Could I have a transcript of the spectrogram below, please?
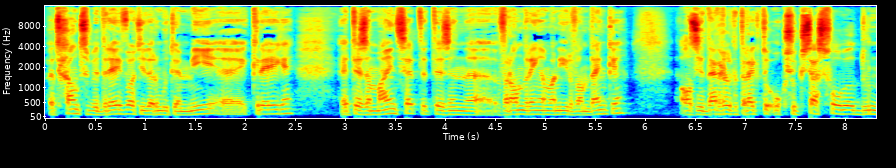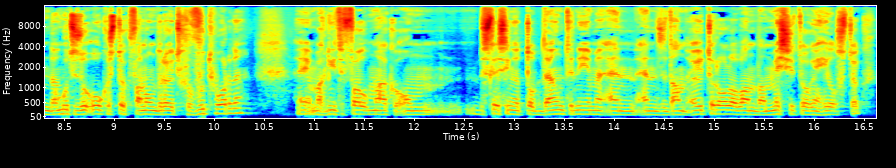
het ganse bedrijf wat je daar moet in meekrijgen. Het is een mindset, het is een verandering in manier van denken. Als je dergelijke trajecten ook succesvol wilt doen, dan moeten ze ook een stuk van onderuit gevoed worden. Je mag niet de fout maken om beslissingen top-down te nemen en, en ze dan uit te rollen, want dan mis je toch een heel stuk.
